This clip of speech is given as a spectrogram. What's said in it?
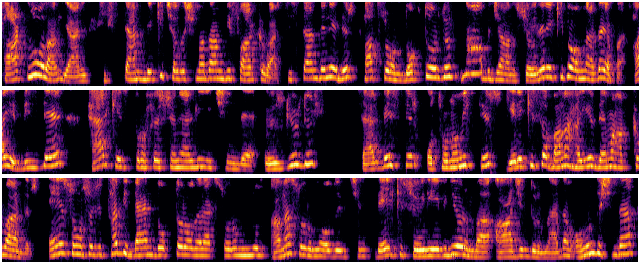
farklı olan yani sistemdeki çalışmadan bir farkı var. Sistemde nedir? Patron doktordur. Ne yapacağını söyler ekibi onlar da yapar. Hayır bizde herkes profesyonelliği içinde özgürdür serbesttir, otonomiktir. Gerekirse bana hayır deme hakkı vardır. En son sözü tabii ben doktor olarak sorumluluğun ana sorumlu olduğu için belki söyleyebiliyorum bazı acil durumlarda ama onun dışında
